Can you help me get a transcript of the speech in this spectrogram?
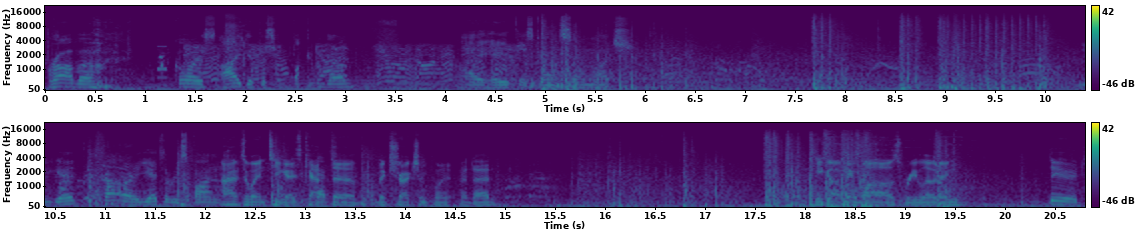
Bravo. of course, I get this fucking gun. I hate this gun so much. You good? Or you have to respawn? I have to wait until you guys cap the, the extraction point. I died. He got me while I was reloading. Dude,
